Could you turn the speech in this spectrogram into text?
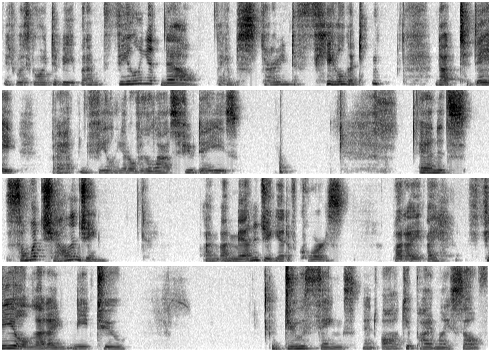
it was going to be, but I'm feeling it now. Like I'm starting to feel it. Not today, but I have been feeling it over the last few days. And it's somewhat challenging. I'm, I'm managing it, of course, but I, I feel that I need to do things and occupy myself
